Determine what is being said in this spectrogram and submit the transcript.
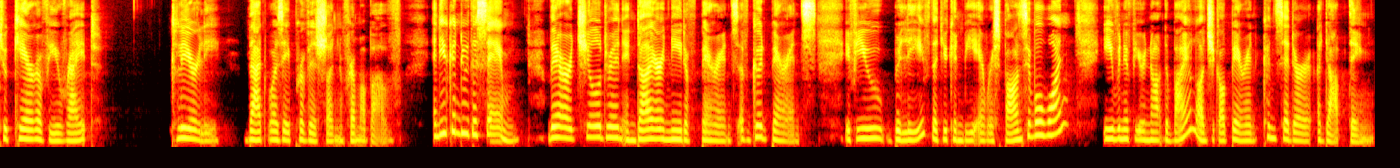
took care of you, right? Clearly, that was a provision from above. And you can do the same. There are children in dire need of parents, of good parents. If you believe that you can be a responsible one, even if you're not the biological parent, consider adopting.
